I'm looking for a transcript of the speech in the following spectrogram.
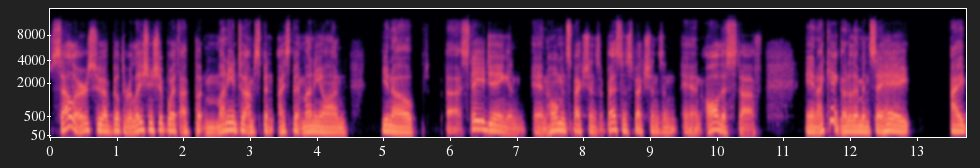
sellers who i've built a relationship with i've put money into i'm spent i spent money on you know uh, staging and and home inspections and pest inspections and and all this stuff and i can't go to them and say hey i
